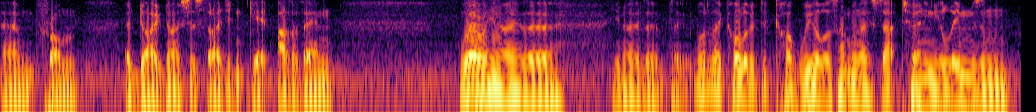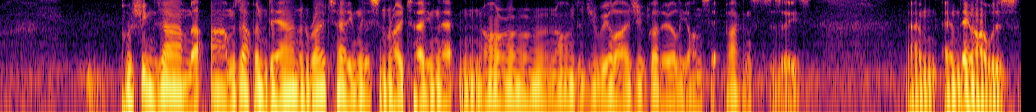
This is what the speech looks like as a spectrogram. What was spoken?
um, from a diagnosis that I didn't get, other than, well, you know, the, you know, the, the what do they call it, the cogwheel or something? They start turning your limbs and pushing arm, arms up and down and rotating this and rotating that, and oh, oh, oh, oh, did you realise you've got early onset Parkinson's disease? Um, and then I was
